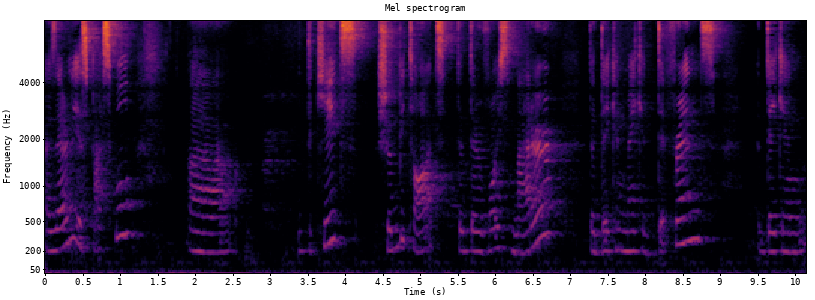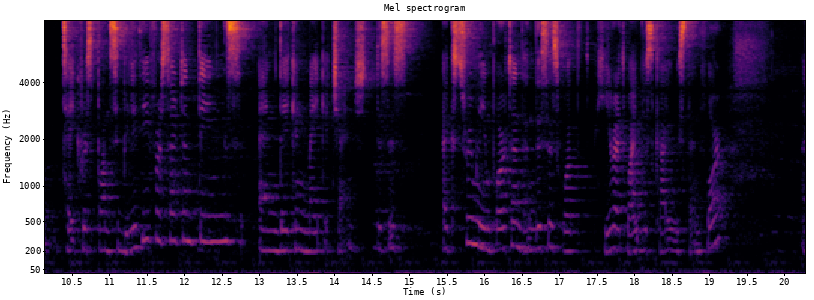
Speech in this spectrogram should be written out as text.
As early as possible, uh, the kids should be taught that their voice matter, that they can make a difference, they can take responsibility for certain things, and they can make a change. This is extremely important, and this is what here at Why Blue Sky we stand for. Uh,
